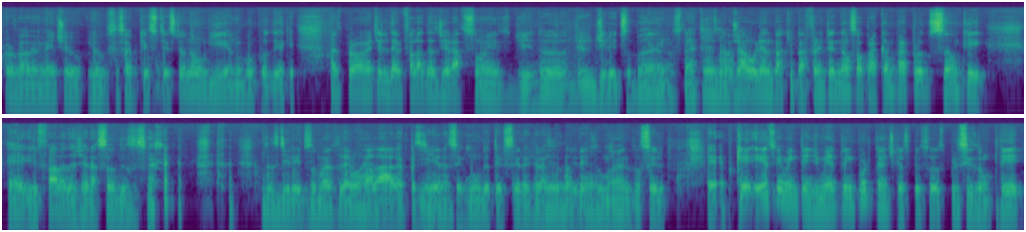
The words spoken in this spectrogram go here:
Provavelmente, eu, eu- você sabe que esse texto eu não li, eu não vou poder aqui, mas provavelmente ele deve falar das gerações de, do- de direitos humanos, né? Exato. Já olhando para aqui para frente, não só para cá, mas para a produção que é, ele fala da geração dos, dos direitos humanos, deve Correto. falar da primeira, Sim. segunda, terceira geração Exatamente. de direitos humanos, ou seja, é, é, porque esse é um entendimento importante que as pessoas precisam ter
